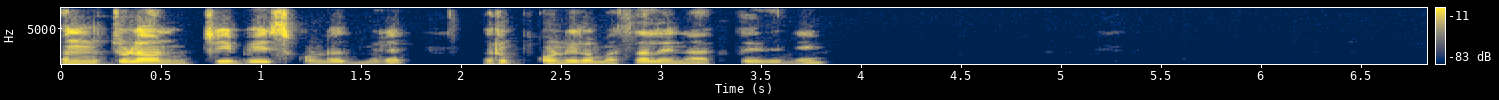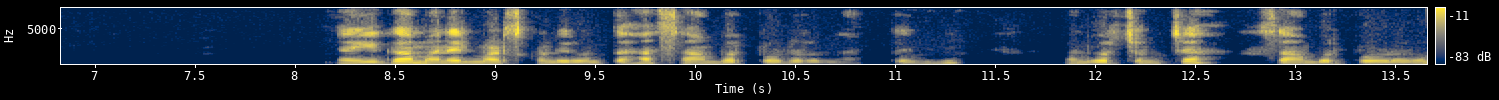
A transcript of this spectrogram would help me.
ಒಂದ್ ಮುಚ್ಚಳವನ್ನು ಮುಚ್ಚಿ ಬೇಯಿಸ್ಕೊಂಡಾದ್ಮೇಲೆ ರುಬ್ಕೊಂಡಿರೋ ಮಸಾಲೆನ ಹಾಕ್ತಾ ಇದ್ದೀನಿ ಈಗ ಮನೇಲಿ ಮಾಡಿಸ್ಕೊಂಡಿರುವಂತಹ ಸಾಂಬಾರ್ ಪೌಡರ್ ಅನ್ನ ಹಾಕ್ತಾ ಇದ್ದೀನಿ ಒಂದೂವರೆ ಚಮಚ ಸಾಂಬಾರ್ ಪೌಡರು.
